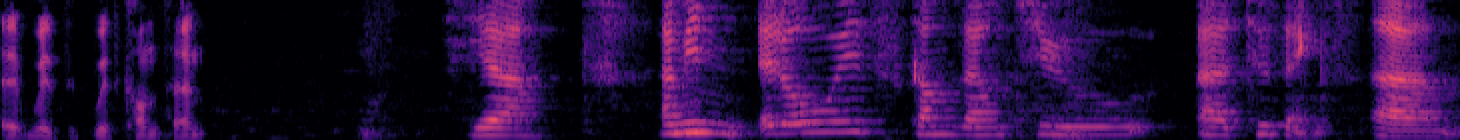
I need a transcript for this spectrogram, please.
eh, with with content Yeah. I mean, it always comes down to uh, two things: um,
